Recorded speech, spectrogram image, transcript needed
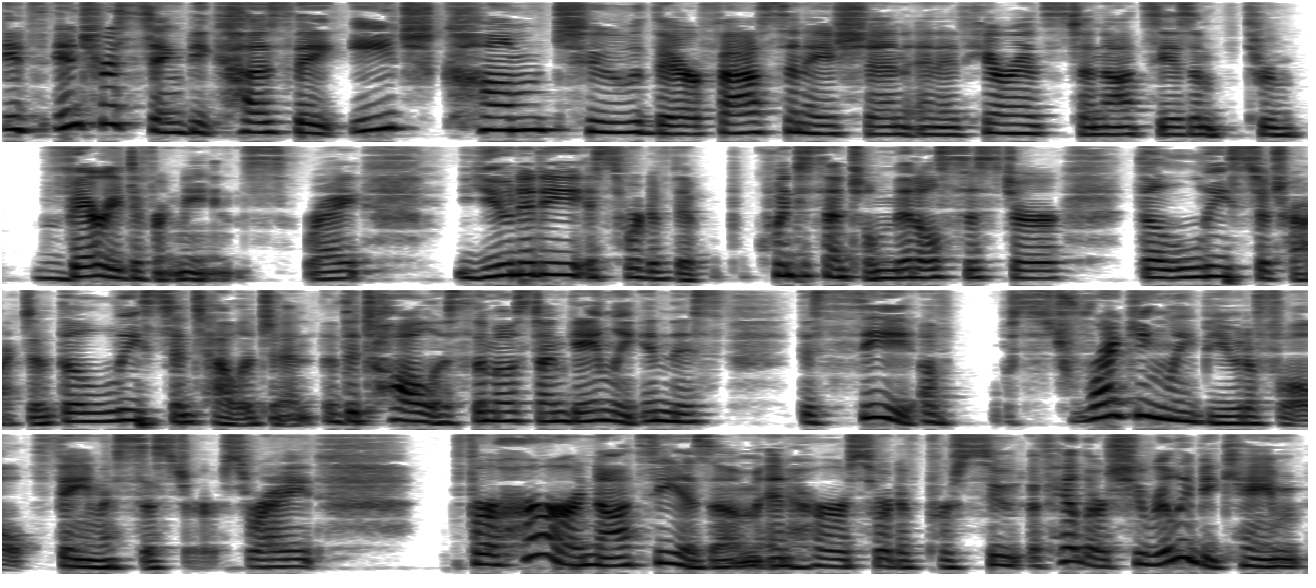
it's interesting because they each come to their fascination and adherence to Nazism through very different means, right? Unity is sort of the quintessential middle sister, the least attractive, the least intelligent, the tallest, the most ungainly in this, the sea of strikingly beautiful, famous sisters, right? For her, Nazism and her sort of pursuit of Hitler, she really became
